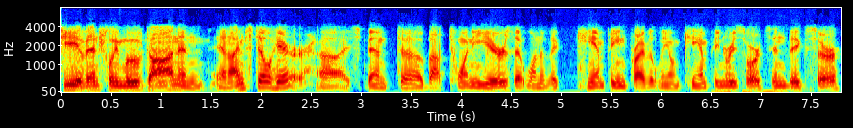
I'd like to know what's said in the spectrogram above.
she eventually moved on, and, and I'm still here. Uh, I spent uh, about 20 years at one of the camping, privately owned camping resorts in Big Sur,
